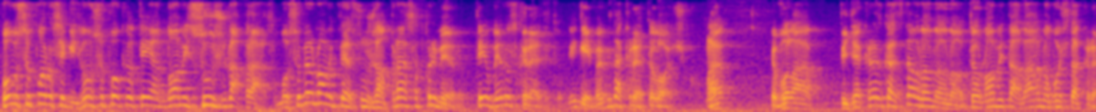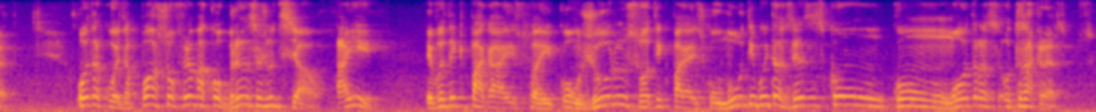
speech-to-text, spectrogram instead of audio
Vamos supor o seguinte: vamos supor que eu tenha nome sujo na praça. Bom, se o meu nome estiver sujo na praça, primeiro, tenho menos crédito. Ninguém vai me dar crédito, é lógico. Né? Eu vou lá pedir crédito, diz, não, não, não, não, teu nome está lá, não vou te dar crédito. Outra coisa, posso sofrer uma cobrança judicial. Aí, eu vou ter que pagar isso aí com juros, vou ter que pagar isso com multa e muitas vezes com, com outras, outros acréscimos.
